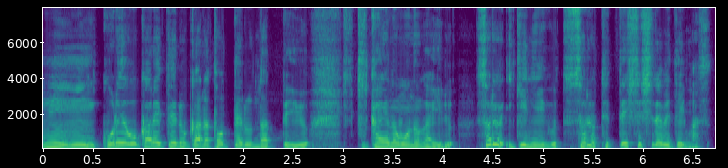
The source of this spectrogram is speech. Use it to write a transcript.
うんうん、これ置かれてるから取ってるんだっていう引き換えのものがいる。それを生贄グッズ。それを徹底して調べています。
